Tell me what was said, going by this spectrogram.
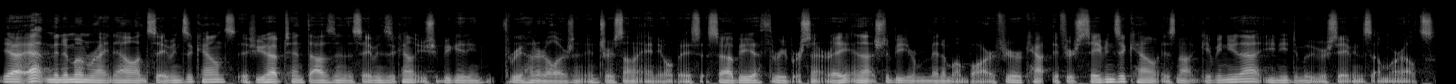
Yeah, at minimum right now on savings accounts, if you have ten thousand in the savings account, you should be getting three hundred dollars in interest on an annual basis. So that'd be a three percent rate, and that should be your minimum bar. If your account, if your savings account is not giving you that, you need to move your savings somewhere else.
